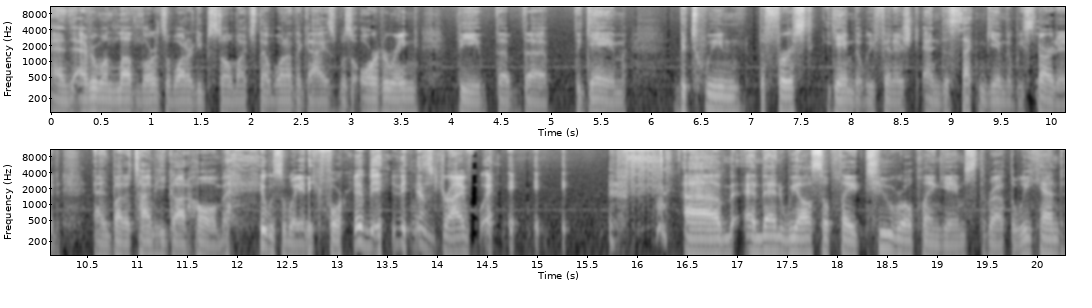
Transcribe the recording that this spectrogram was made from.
and everyone loved Lords of Waterdeep so much that one of the guys was ordering the the the, the game between the first game that we finished and the second game that we started. And by the time he got home, it was waiting for him in his driveway. Um, and then we also played two role playing games throughout the weekend.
